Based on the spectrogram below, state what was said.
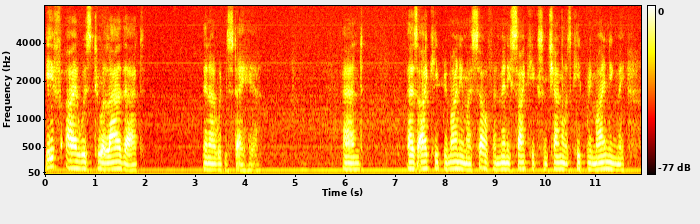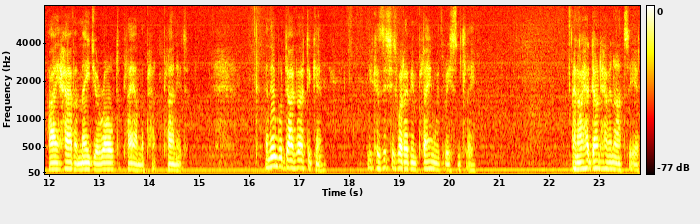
if I was to allow that, then I wouldn't stay here. And as I keep reminding myself, and many psychics and channelers keep reminding me, I have a major role to play on the planet. And then we'll divert again, because this is what I've been playing with recently. And I don't have an answer yet.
